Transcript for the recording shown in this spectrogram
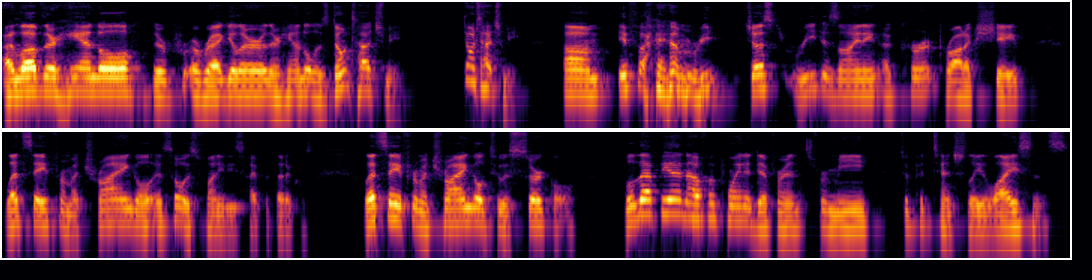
I love their handle. They're irregular. Their handle is "Don't touch me, don't touch me." Um, if I am re- just redesigning a current product shape, let's say from a triangle, it's always funny these hypotheticals. Let's say from a triangle to a circle, will that be enough a point of difference for me to potentially license?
